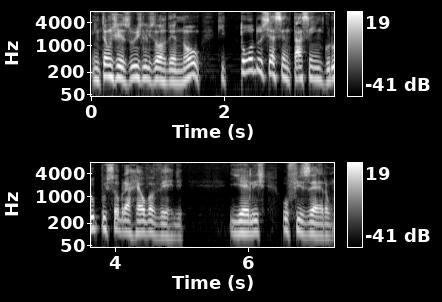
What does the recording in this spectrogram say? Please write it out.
Então Jesus lhes ordenou que todos se assentassem em grupos sobre a relva verde. E eles o fizeram,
